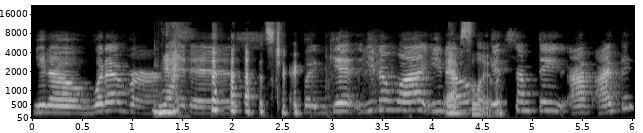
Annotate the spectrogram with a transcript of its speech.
you know, whatever yeah. it is. That's true. But get, you know what, you know, Absolutely. get something. I've, I've been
